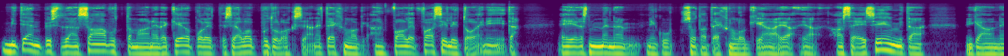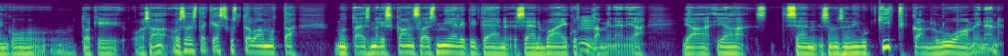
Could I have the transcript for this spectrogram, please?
miten pystytään saavuttamaan niitä geopoliittisia lopputuloksia, niin teknologia fasilitoi niitä. Ei edes mennä niin kuin sotateknologiaan ja, ja aseisiin, mitä mikä on niin kuin toki osa, osa sitä keskustelua, mutta, mutta esimerkiksi kansalaismielipiteen sen vaikuttaminen mm. ja, ja, ja sen semmoisen niin kitkan luominen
